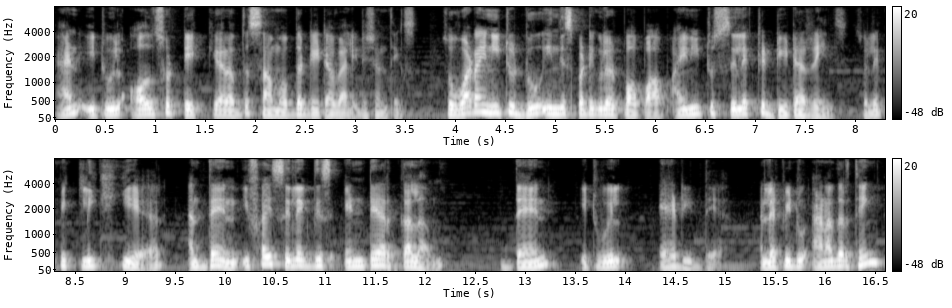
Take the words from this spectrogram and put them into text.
and it will also take care of the sum of the data validation things. So what I need to do in this particular pop-up, I need to select a data range. So let me click here and then if I select this entire column, then it will add it there. And let me do another thing.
